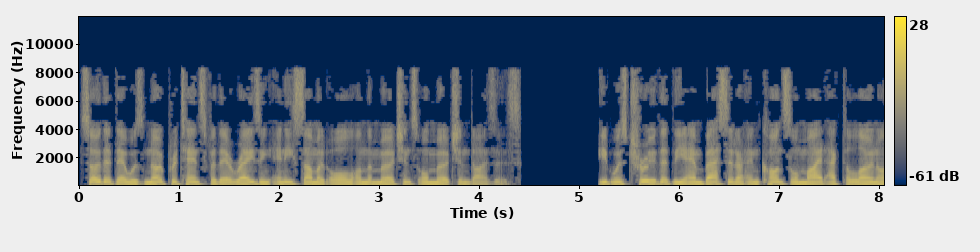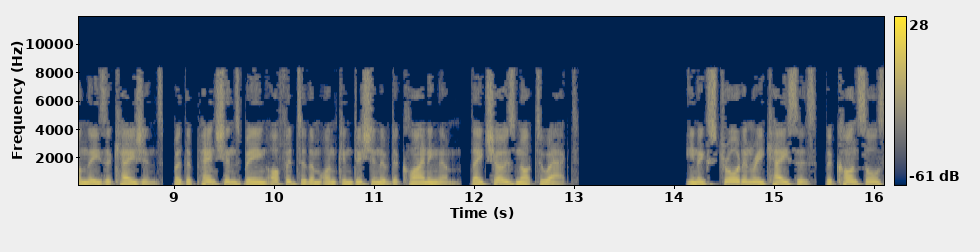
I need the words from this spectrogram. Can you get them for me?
so that there was no pretense for their raising any sum at all on the merchants or merchandisers. It was true that the ambassador and consul might act alone on these occasions, but the pensions being offered to them on condition of declining them, they chose not to act. In extraordinary cases, the consuls,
